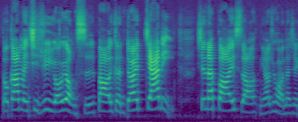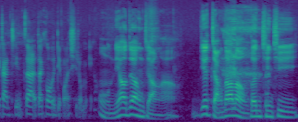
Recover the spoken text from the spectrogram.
都跟他们一起去游泳池，把我一个人丢在家里。现在不好意思哦，你要去还那些感情债，但跟我一点关系都没有。哦、嗯，你要这样讲啊，也讲到那种跟亲戚、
